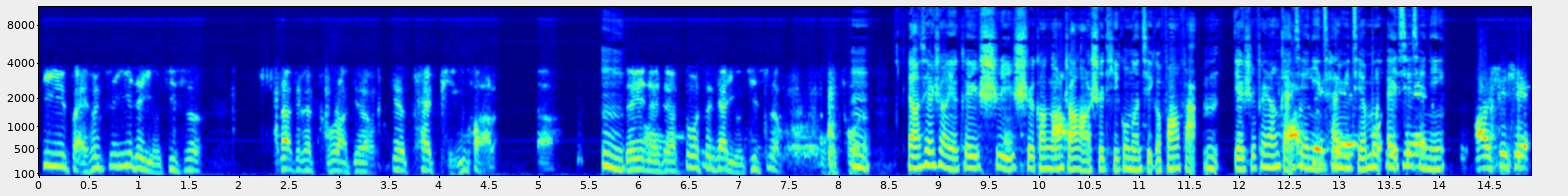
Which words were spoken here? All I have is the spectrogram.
低于百分之一的有机质，那这个土壤就就太贫乏了啊。嗯所以呢，就要多增加有机质不会错的嗯。梁先生也可以试一试刚刚张老师提供的几个方法。嗯，也是非常感谢您参与节目。哎，谢谢您。好，谢谢。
